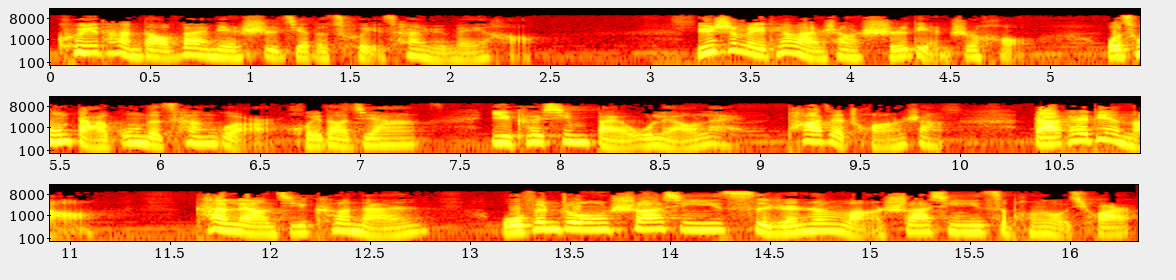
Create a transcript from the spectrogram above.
窥探到外面世界的璀璨与美好。于是每天晚上十点之后，我从打工的餐馆回到家，一颗心百无聊赖，趴在床上，打开电脑，看两集柯南，五分钟刷新一次人人网，刷新一次朋友圈儿。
